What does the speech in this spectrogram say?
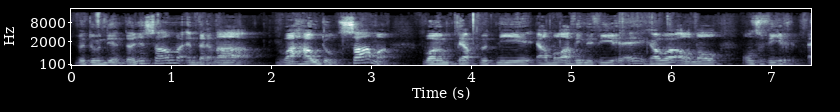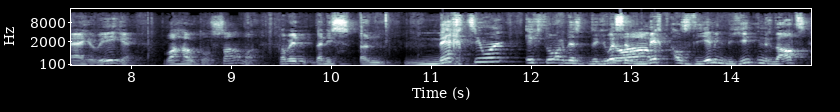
We doen die een dungeon samen en daarna, wat houdt ons samen? Waarom trappen we het niet allemaal af in de vier? Hè? Gaan we allemaal onze vier eigen wegen? Wat houdt ons samen? Robin, dat is een mert, jongen. Echt waar, dat is de grootste Ja. mert als DM in het begin, inderdaad.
